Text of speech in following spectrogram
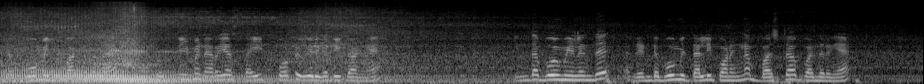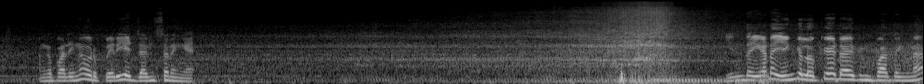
இந்த பூமிக்கு பக்கத்தில் சுற்றியுமே நிறைய சைட் போட்டு வீடு கட்டிட்டாங்க. இந்த பூமியிலேருந்து ரெண்டு பூமி தள்ளி போனீங்கன்னா பஸ் ஸ்டாப் வந்துடுங்க அங்கே பார்த்தீங்கன்னா ஒரு பெரிய ஜங்ஷனுங்க இந்த இடம் எங்கே லொக்கேட் ஆகிருக்குன்னு பார்த்தீங்கன்னா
